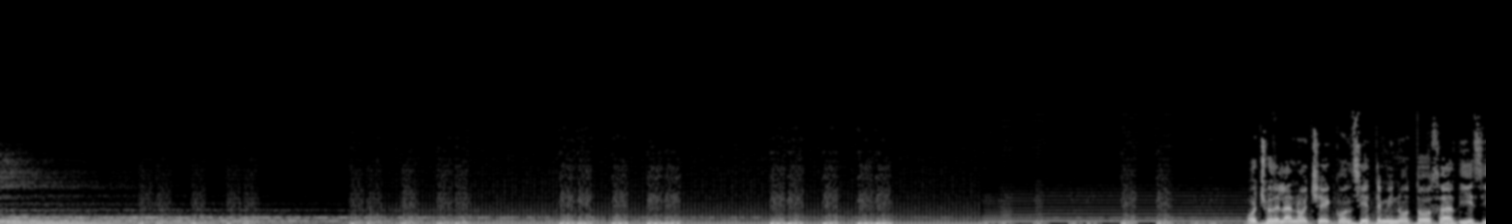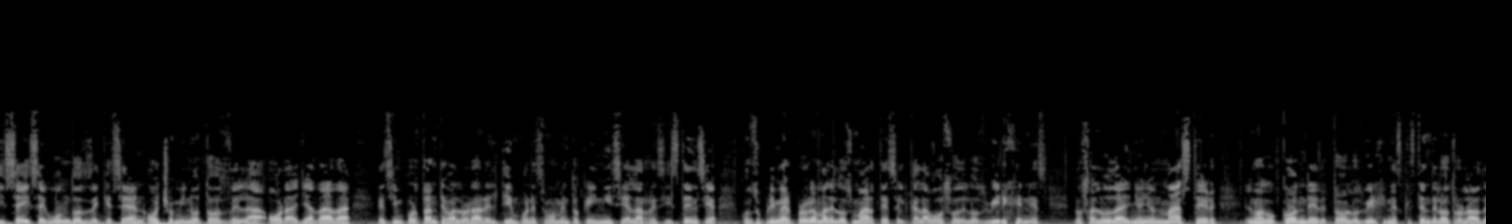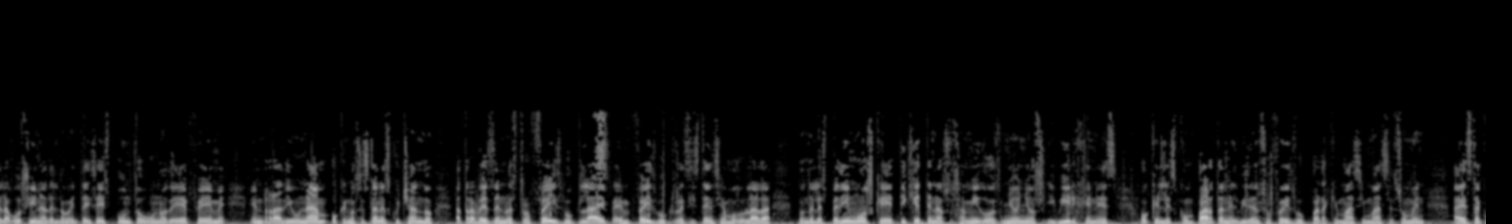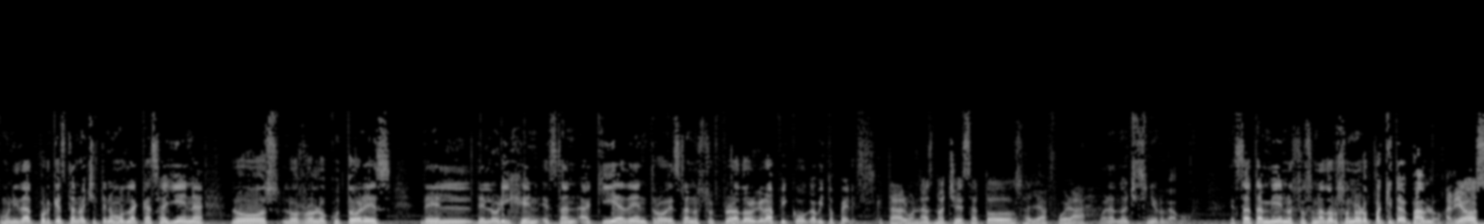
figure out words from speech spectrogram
Ocho de la noche con siete minutos a 16 segundos de que sean ocho minutos de la hora ya dada. Es importante valorar el tiempo en este momento que inicia la resistencia con su primer programa de los martes, El Calabozo de los Vírgenes. Los saluda el ñoño Master, el mago conde de todos los vírgenes que estén del otro lado de la bocina del 96.1 de FM en Radio UNAM o que nos están escuchando a través de nuestro Facebook Live en Facebook Resistencia Modulada, donde les pedimos que etiqueten a sus amigos ñoños y vírgenes o que les compartan el video en su Facebook para que más y más se sumen a esta comunidad, porque esta noche tenemos la casa llena, los, los rolocutores del, del origen están aquí adentro, está nuestro explorador gráfico Gabito Pérez. ¿Qué tal? Buenas noches a todos allá afuera. Buenas noches, señor Gabo. Está también nuestro sonador sonoro, Paquito de Pablo. Adiós.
